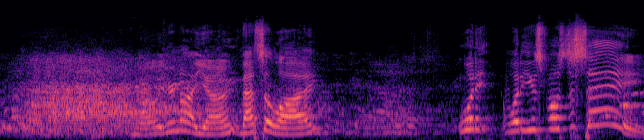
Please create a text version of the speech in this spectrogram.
No, you're not young. That's a lie. What, what are you supposed to say?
